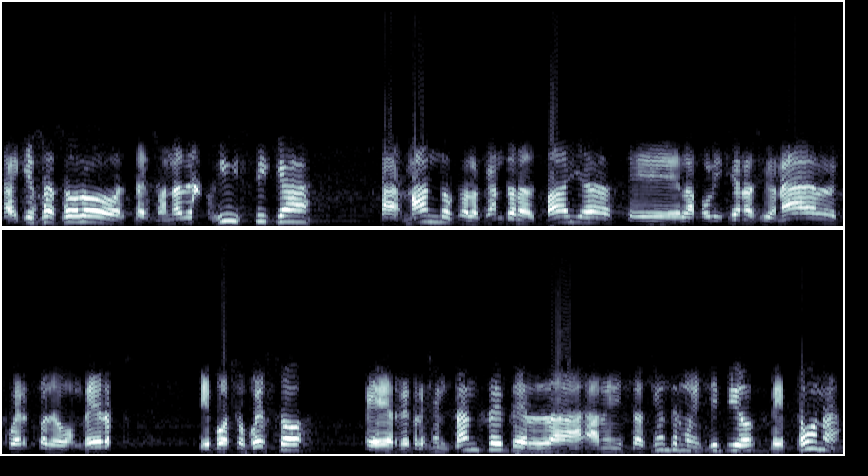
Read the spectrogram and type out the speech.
Aquí está solo el personal de logística, armando, colocando las vallas, eh, la Policía Nacional, el Cuerpo de Bomberos y por supuesto eh, representantes de la administración del municipio de Tona,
